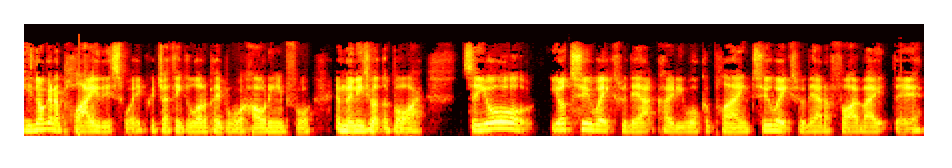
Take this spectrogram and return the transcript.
He's not going to play this week, which I think a lot of people were holding him for, and then he's got the bye. So you're you're two weeks without Cody Walker playing, two weeks without a five eight there,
